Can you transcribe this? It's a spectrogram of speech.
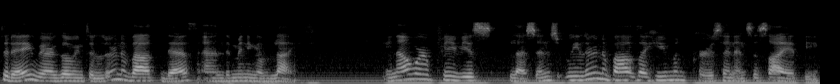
Today we are going to learn about death and the meaning of life. In our previous lessons, we learned about the human person and society,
